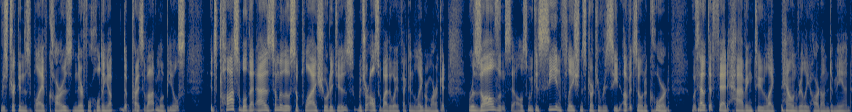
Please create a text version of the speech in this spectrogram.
restricting the supply of cars and therefore holding up the price of automobiles. It's possible that as some of those supply shortages, which are also, by the way, affecting the labor market, resolve themselves, we could see inflation start to recede of its own accord without the Fed having to like pound really hard on demand.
